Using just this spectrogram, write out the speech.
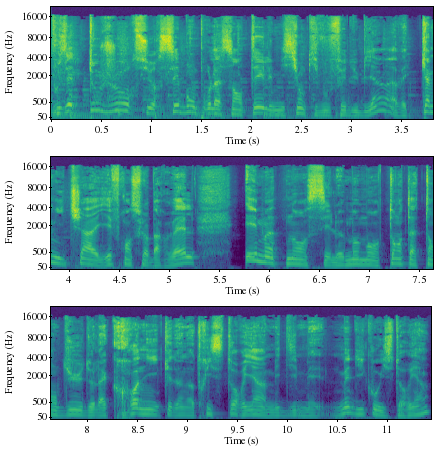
Vous êtes toujours sur C'est bon pour la santé, l'émission qui vous fait du bien, avec Camille Chai et François Baruel. Et maintenant, c'est le moment tant attendu de la chronique de notre historien, médi- mé- médico-historien,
